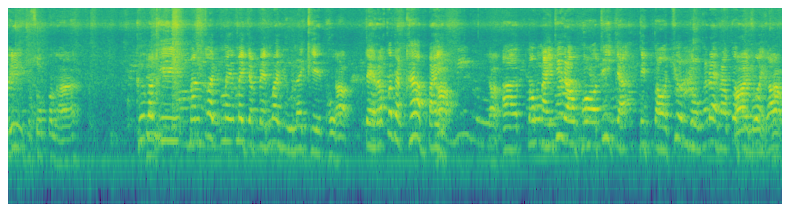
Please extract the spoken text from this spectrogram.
ที่ประสบปัญหา คือบางทีมันก็ไม่ไม่จำเป็นว่าอยู่ในเขตหกครับ แต่เราก็จะข้ามไปครับครับอ่าตรงไหนที่เราพอที่จะติดต่อเชื่อมโยงก็ได้เราก็ไปช่วยคเขา รับ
